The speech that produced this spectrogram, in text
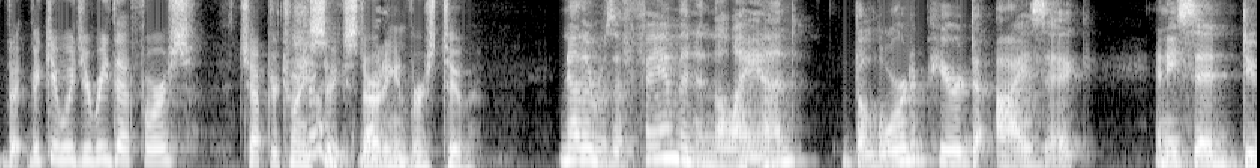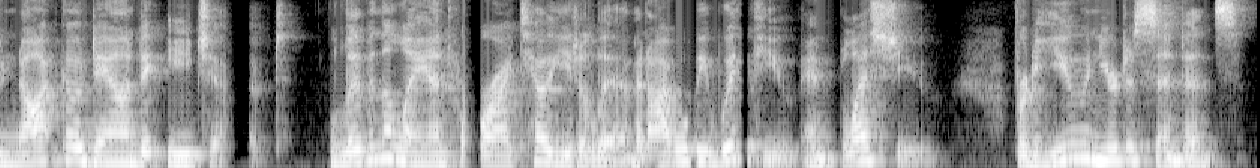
Vicki, would you read that for us? Chapter 26, sure, starting in verse 2. Now there was a famine in the land the Lord appeared to Isaac and he said, Do not go down to Egypt. Live in the land where I tell you to live, and I will be with you and bless you. For to you and your descendants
